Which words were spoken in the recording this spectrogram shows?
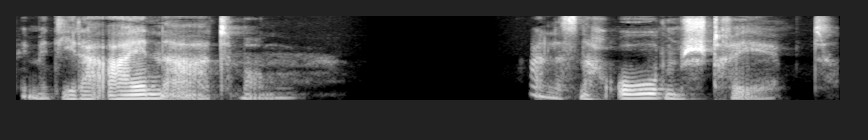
Wie mit jeder Einatmung alles nach oben strebt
